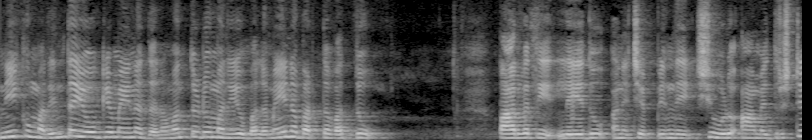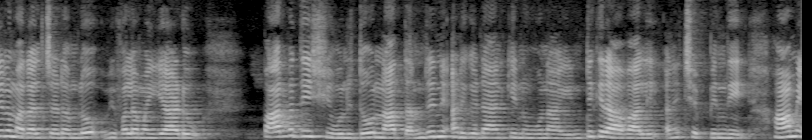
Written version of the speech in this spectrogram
నీకు మరింత యోగ్యమైన ధనవంతుడు మరియు బలమైన భర్త వద్దు. పార్వతి లేదు అని చెప్పింది. శివుడు ఆమె దృష్టిని మరల్చడంలో విఫలమయ్యాడు. పార్వతీ శివునితో నా తండ్రిని అడగడానికి నువ్వు నా ఇంటికి రావాలి అని చెప్పింది. ఆమె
